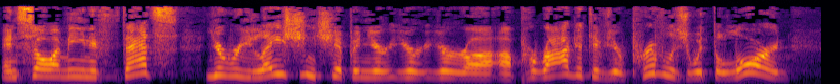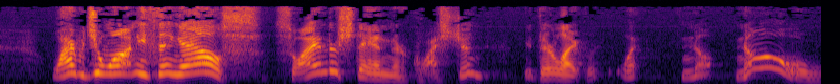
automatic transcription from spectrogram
And so, I mean, if that's your relationship and your, your, your uh, uh prerogative, your privilege with the Lord, why would you want anything else? So I understand their question. They're like, what? No, no.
